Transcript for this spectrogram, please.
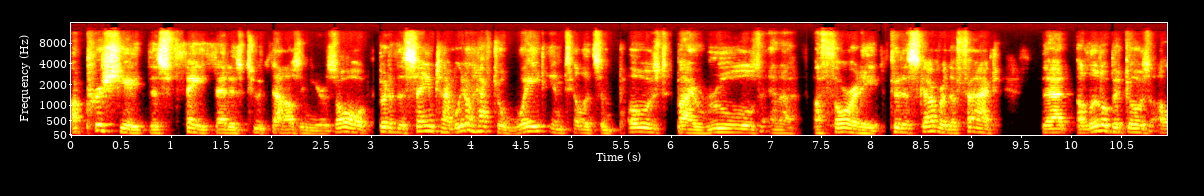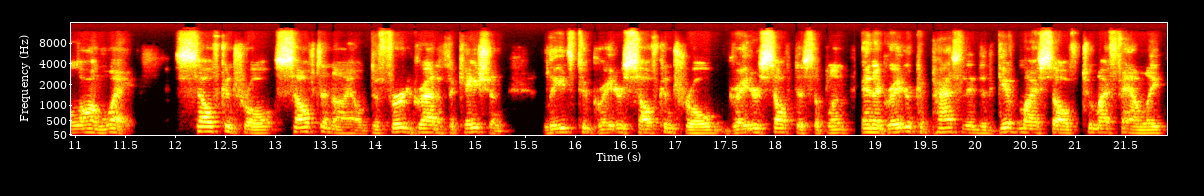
appreciate this faith that is 2000 years old but at the same time we don't have to wait until it's imposed by rules and uh, authority to discover the fact that a little bit goes a long way self-control self-denial deferred gratification leads to greater self-control greater self-discipline and a greater capacity to give myself to my family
